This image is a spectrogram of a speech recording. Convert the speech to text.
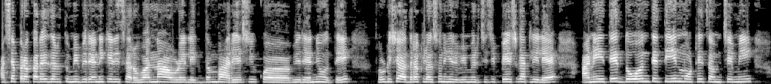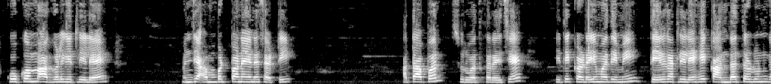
अशा प्रकारे जर तुम्ही बिर्याणी केली सर्वांना आवडेल. एकदम भारी अशी क- बिर्याणी होते. थोडीशी अद्रक लसूण हिरवी मिरचीची पेस्ट घातलेली आहे. आणि ते दोन ते तीन मोठे चमचे मी कोकम आगळ घेतलेले आहे. म्हणजे आंबटपणा येण्यासाठी. आता आपण सुरुवात करायची आहे. इथे कढईमध्ये मी तेल घातलेले आहे. हे कांदा तळून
